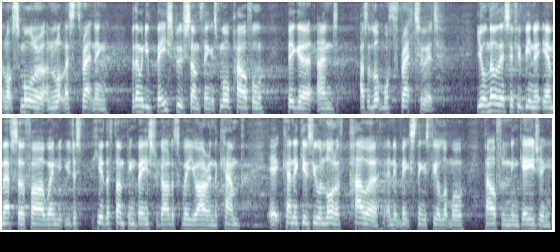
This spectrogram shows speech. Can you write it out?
a lot smaller, and a lot less threatening. But then when you bass boost something, it's more powerful, bigger, and has a lot more threat to it. You'll know this if you've been at EMF so far, when you just hear the thumping bass, regardless of where you are in the camp. It kind of gives you a lot of power, and it makes things feel a lot more powerful and engaging.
